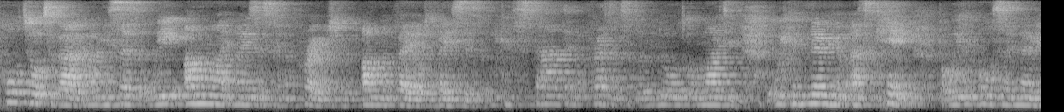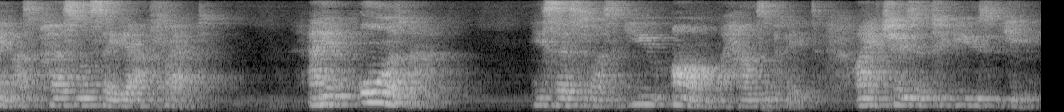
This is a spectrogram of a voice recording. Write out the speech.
Paul talks about it when he says that we, unlike Moses, can approach with unveiled faces, that we can stand in the presence of the Lord Almighty, that we can know Him as King, but we can also know Him as personal Saviour and friend. And in all of that, he says to us, You are my hands and feet. I have chosen to use you.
